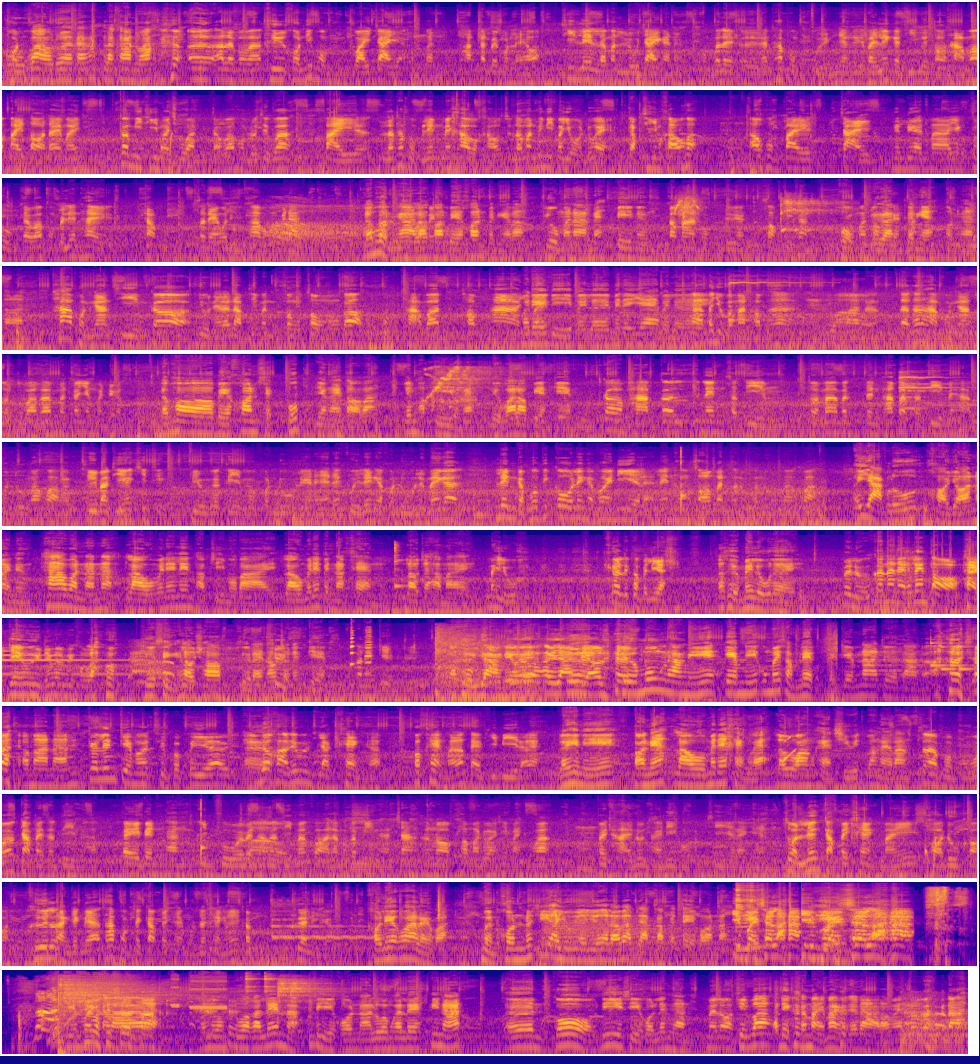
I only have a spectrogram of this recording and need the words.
คคนนก็เอาด้วยครับละกันวะ เอออะไรประมาณคือคนที่ผมไว้ใจอะมันพักกันไปหมดแล้วอะที่เล่นแล้วมันรู้ใจกันอะผมก็เลยเอองั้นถ้าผมฝืนยังจะไปเล่นกับทีมอื่นต่อถามว่าไปต่อได้ไหมก็มีทีมมาชวน แต่ว่าผมรู้สึกว่าไปแล้วถ้าผมเล่นไม่เข้ากับเขาแล้วมันไม่มีประโยชน์ด้วยกับทีมเขาอะเอาผมไปจ่ายเงินเดือนมาอย่างสูง แต่ว่าผมไปเล่นให้กับแสดงประสิทธิภาพของผมไม่ได้ แล้วผลงานเราตอนเบคอนเป็นไงบ้าง อยู่มานานไหมปีหนึ่งประมาณ 6 เดือน2ปีชั่นหกเดือนเป็นไงผลงานตอนนั้น ถ้าผลงานทีมก็อยู่ในระดับที่มันทรงๆก็ถามว่าท็อป5อยู่ไม่หได้ดีไปเลยไม่ได้แย่ไปเลยอ่าก็อยู่ประมาณท็อปห้าอืมอยู่ ประมาณนั้นแต่ถ้าถามผลงานส่วนตัวก็มันก็ยังเหมือนเดิม แล้วพอเบคอนเสร็จปุ๊บยังไงต่อบ้างเล่นพับปีอยู่ไหมหรือว่าเราเปลี่ยนเกม ก็พักก็เล่นสตรีม ส่วนมากมันเป็นพักแบบสตรีมไปหาคนดูมากกว่าแบบคือบางทีก็คิดถึงฟิลสตรีมกับคนดูหรืออะไรได้คุยเล่นกับคนดูหรือไม่ก็เล่นกับพวกพี่โก้เล่นกับพวกไอ้ดีแหละเล่นห้องซ้อมกันสนุกสนุกมากกว่าเอ้ยอยากรู้ขอย้อนหน่อยนึง ถ้าวันนั้นอะเราไม่ได้เล่น PUBG Mobile เราไม่ได้เป็นนักแข่งเราจะทำอะไร ไม่รู้ ก็เลยกลับไปเรียน ก็คือไม่รู้เลย ไม่รู้ก็น่าจะเล่นต่อหาเกมอื่นที่มันเป็นของเราคือสิ่งที่เราชอบคืออะไรนอกจากเล่นเกม ก็เล่นเกมพี่ ก็คืออย่างเดียวเลยเอออย่างเดียวเลยคือคือมุ่งทางนี้เกมนี้กูไม่สำเร็จแต่เกมหน้าเจอกันใช่ ประมาณนั้น ก็เล่นเกมมาสิบกว่าปีแล้วเออ ด้วยความที่มันอยากแข่งครับเพราะแข่งมาตั้งแต่ PB แล้วไงแล้วทีนี้ตอนเนี้ยเราไม่ได้แข่งแล้ว เราวางแผนชีวิตว่าไงบ้าง สำหรับผมผมก็กลับไปสตรีมนะครับไปเป็นทางอินฟูไปเป็นทางสตรีมมากกว่า แล้วมันก็มีงานจ้างข้างนอกเข้ามาด้วยที่หมายถึงว่า อืม ไปถ่ายนู่นถ่ายนี่ของทีอะไรเงี้ยอืมส่วนเรื่องกลับไปแข่งไหมขอดูก่อนคือหลังจากเนี้ยถ้าผมจะกลับไปแข่งผมจะแข่งให้กับเพื่อนอย่างเดียวเขาเรียกว่าอะไรวะ เหมือนคนที่อายุเยอะๆแล้วแบบอยากกลับไปเตะบอลนะอิมไวชลาอิมไวชลาทีมไวชรามันรวมตัวกันเล่นอะสี่คนนะรวมกันเลยพี่นัท เอิญโก้ดี้สี่คนเล่นกันไม่รอด คิดว่าเด็กสมัยใหม่เขาจะด่าเราไหมได้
